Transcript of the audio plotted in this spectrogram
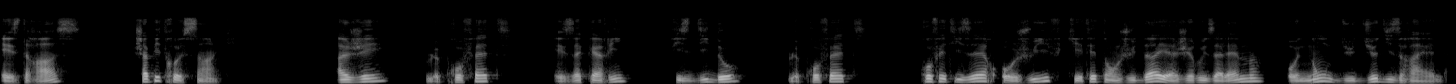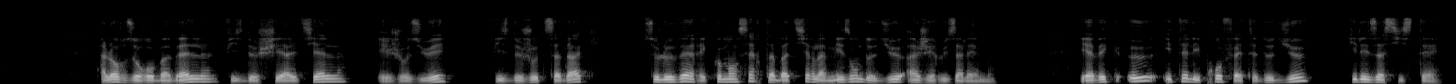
Esdras, chapitre 5 Agé, le prophète, et Zacharie, fils d'Ido, le prophète, prophétisèrent aux Juifs qui étaient en Juda et à Jérusalem au nom du Dieu d'Israël. Alors Zorobabel, fils de Shealtiel, et Josué, fils de Jotsadak, se levèrent et commencèrent à bâtir la maison de Dieu à Jérusalem. Et avec eux étaient les prophètes de Dieu qui les assistaient.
